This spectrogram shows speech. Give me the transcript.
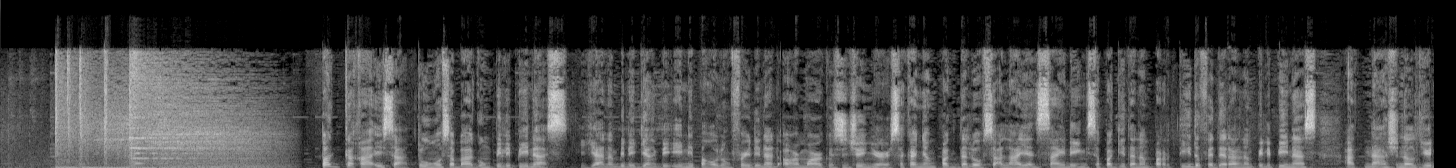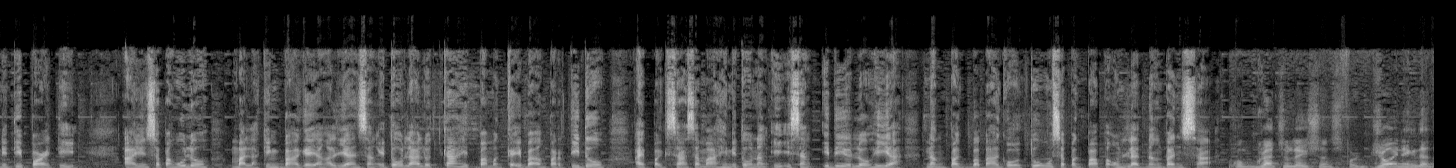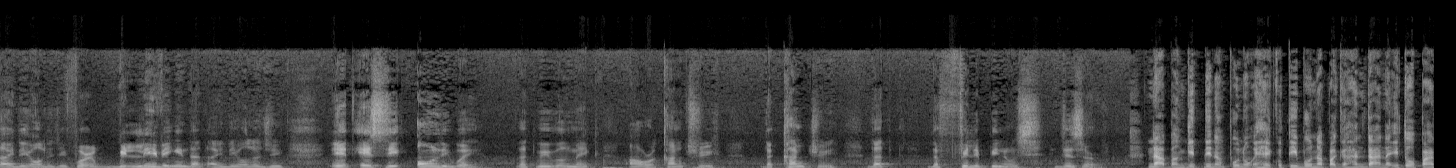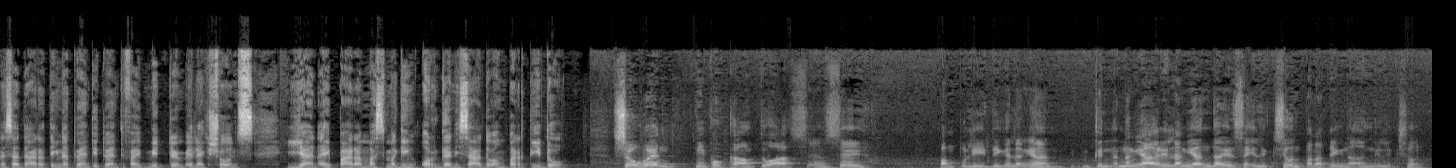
Pagkakaisa tungo sa bagong Pilipinas, yan ang binigyang diin ni Pangulong Ferdinand R. Marcos Jr. sa kanyang pagdalo sa alliance signing sa pagitan ng Partido Federal ng Pilipinas at National Unity Party. Ayon sa Pangulo, malaking bagay ang alyansang ito lalo't kahit pa magkaiba ang partido ay pagsasamahin ito ng iisang ideolohiya ng pagbabago tungo sa pagpapaunlad ng bansa. Congratulations for joining that ideology, for believing in that ideology. It is the only way that we will make our country the country that the Filipinos deserve. Nabanggit din ng punong ehekutibo na paghahanda na ito para sa darating na 2025 midterm elections. Yan ay para mas maging organisado ang partido. So when people come to us and say, pampolitika lang yan, nangyari lang yan dahil sa eleksyon, parating na ang eleksyon.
